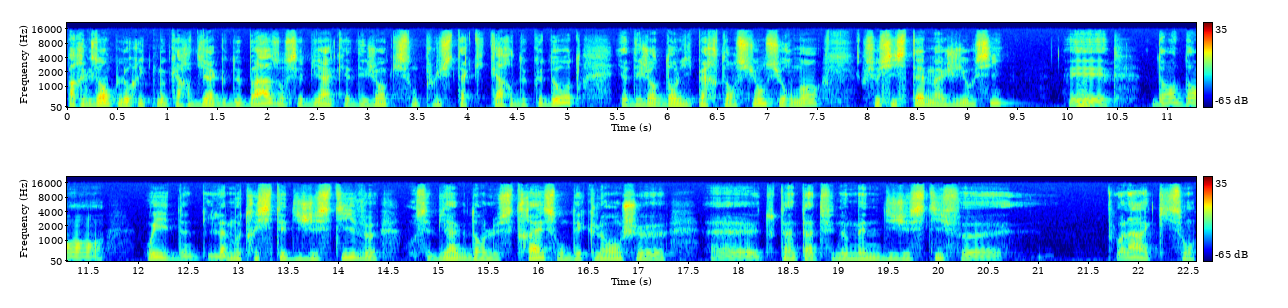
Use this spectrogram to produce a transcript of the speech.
par exemple le rythme cardiaque de base. On sait bien qu'il y a des gens qui sont plus tachycardes que d'autres. Il y a des gens dans l'hypertension, sûrement. Ce système agit aussi. Et dans, oui, la motricité digestive, on sait bien que dans le stress, on déclenche euh, euh, tout un tas de phénomènes digestifs. Euh, voilà, qui sont,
